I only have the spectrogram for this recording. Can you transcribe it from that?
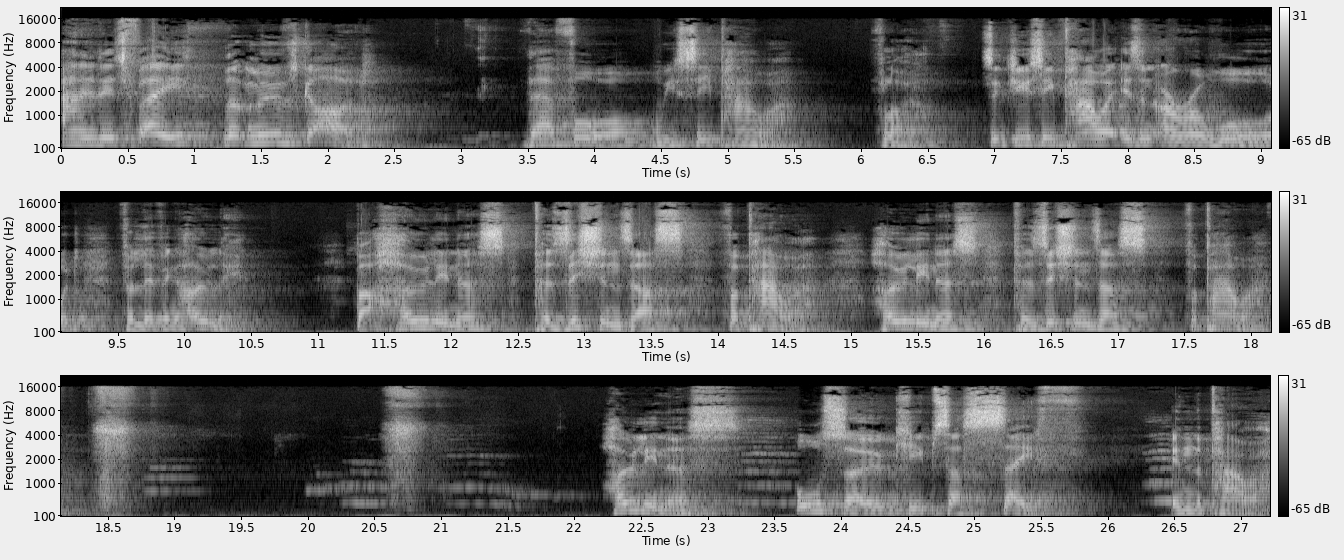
And it is faith that moves God. Therefore, we see power flow. See, do you see, power isn't a reward for living holy, but holiness positions us for power. Holiness positions us for power. Holiness also keeps us safe in the power.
